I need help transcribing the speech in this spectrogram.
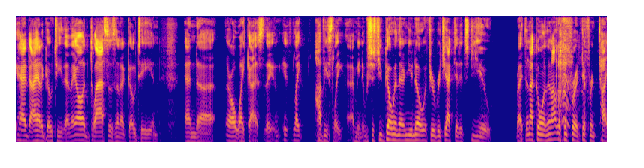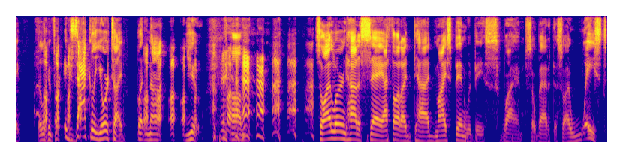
had I had a goatee then. They all had glasses and a goatee, and and uh, they're all white guys. They it, like obviously, I mean, it was just you go in there and you know if you're rejected, it's you, right? They're not going. They're not looking for a different type. They're looking for exactly your type, but not you. Um, so I learned how to say. I thought I'd had my spin would be why I'm so bad at this. So I waste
